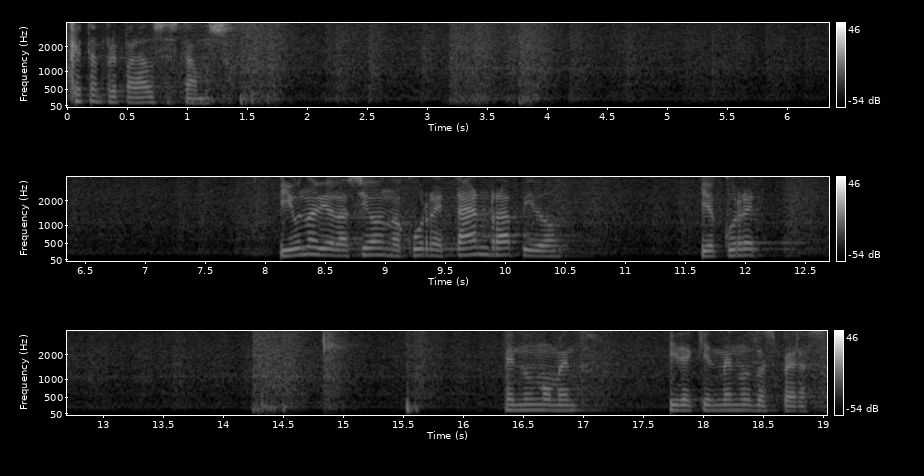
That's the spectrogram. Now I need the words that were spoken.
¿Qué tan preparados estamos? Y una violación ocurre tan rápido y ocurre en un momento y de quien menos lo esperas.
